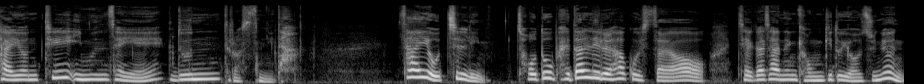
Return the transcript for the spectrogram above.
자이언티 이문세의 눈 들었습니다. 4257님, 저도 배달 일을 하고 있어요. 제가 사는 경기도 여주는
